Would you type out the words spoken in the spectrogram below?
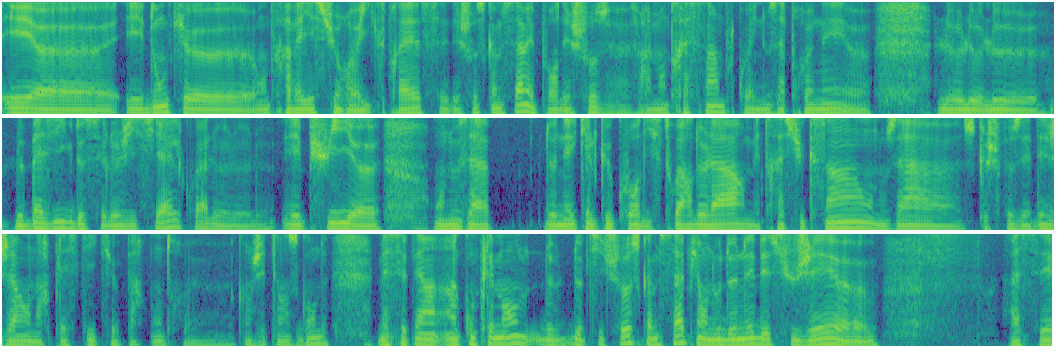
et, et, donc, on travaillait sur Express et des choses comme ça, mais pour des choses vraiment très simples. Quoi. Il nous apprenait le, le, le, le basique de ces logiciels. Quoi, et puis, euh, on nous a donné quelques cours d'histoire de l'art, mais très succincts. On nous a, euh, ce que je faisais déjà en art plastique, euh, par contre, quand j'étais en seconde. Mais c'était un, complément de, petites choses comme ça. Puis on nous donnait des sujets assez,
